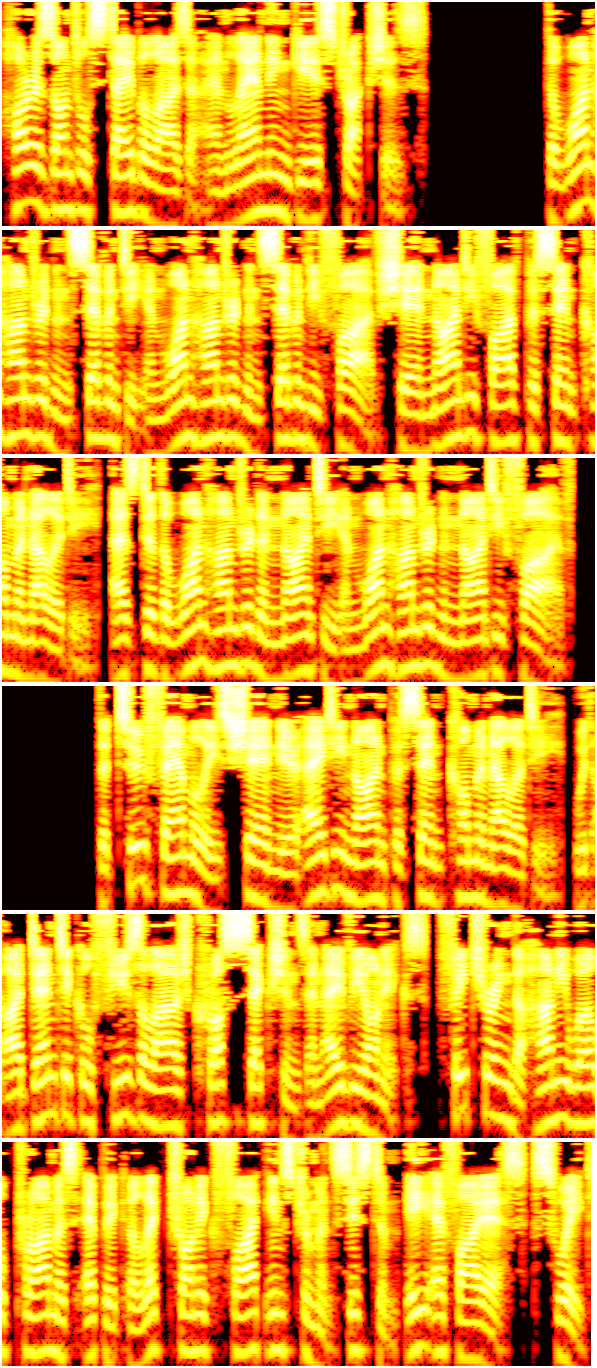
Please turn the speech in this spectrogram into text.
horizontal stabilizer and landing gear structures. The 170 and 175 share 95% commonality, as do the 190 and 195. the two families share near 89% commonality, with identical fuselage cross-sections and avionics, featuring the Honeywell Primus Epic Electronic Flight Instrument System suite.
